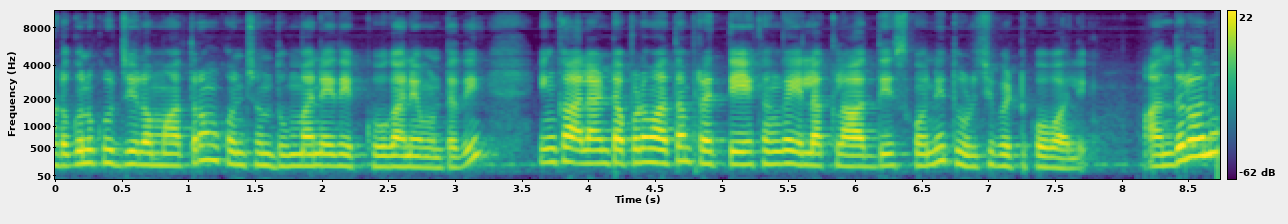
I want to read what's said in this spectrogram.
అడుగున కుర్జీలో మాత్రం కొంచెం దుమ్ము అనేది ఎక్కువగానే ఉంటుంది. ఇంకా అలాంటప్పుడు మాత్రం ప్రత్యేకంగా ఇలా క్లాత్ తీసుకొని తుడిచిపెట్టుకోవాలి అందులోనూ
